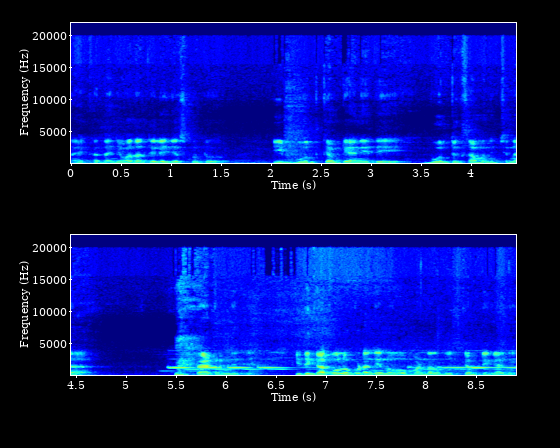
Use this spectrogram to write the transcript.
నా యొక్క ధన్యవాదాలు తెలియజేసుకుంటూ ఈ బూత్ కమిటీ అనేది బూత్కి సంబంధించిన ప్యాటర్న్ ఇది. ఇది గతంలో కూడా నేను మండల బూత్ కమిటీ కానీ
